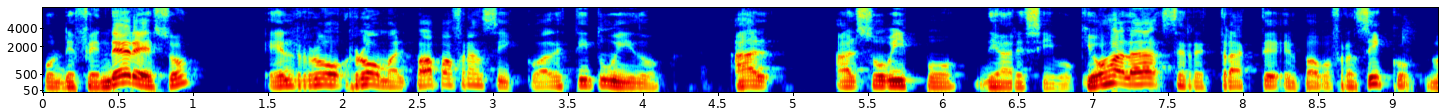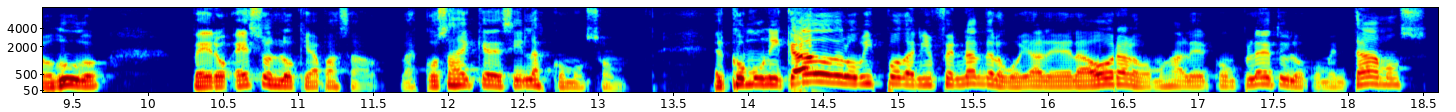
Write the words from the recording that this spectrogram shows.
por defender eso, el Roma, el Papa Francisco, ha destituido al arzobispo de Arecibo. Que ojalá se retracte el Papa Francisco, lo dudo, pero eso es lo que ha pasado. Las cosas hay que decirlas como son. El comunicado del obispo Daniel Fernández lo voy a leer ahora, lo vamos a leer completo y lo comentamos.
